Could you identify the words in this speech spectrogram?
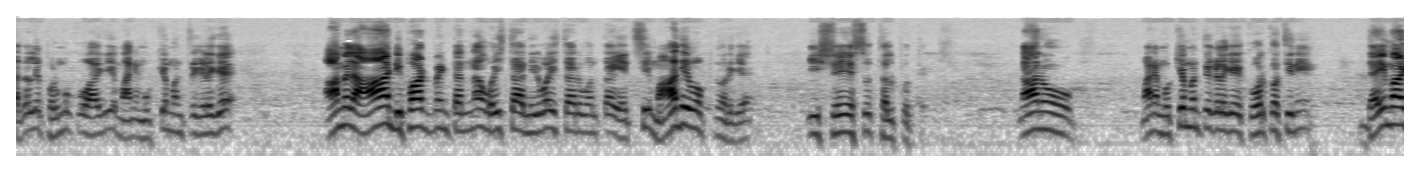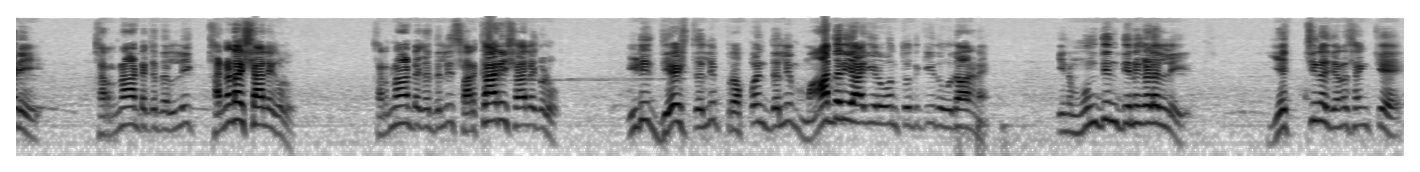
ಅದರಲ್ಲಿ ಪ್ರಮುಖವಾಗಿ ಮಾನ್ಯ ಮುಖ್ಯಮಂತ್ರಿಗಳಿಗೆ, ಆಮೇಲೆ ಆ ಡಿಪಾರ್ಟ್ಮೆಂಟನ್ನು ವಹಿಸ್ತಾ, ನಿರ್ವಹಿಸ್ತಾ ಇರುವಂಥ ಎಚ್ ಸಿ ಮಹಾದೇವಪ್ಪನವರಿಗೆ ಈ ಶ್ರೇಯಸ್ಸು ತಲುಪುತ್ತೆ. ನಾನು ಮಾನ್ಯ ಮುಖ್ಯಮಂತ್ರಿಗಳಿಗೆ ಕೋರ್ಕೋತೀನಿ. ದಯಮಾಡಿ ಕರ್ನಾಟಕದಲ್ಲಿ ಕನ್ನಡ ಶಾಲೆಗಳು, ಕರ್ನಾಟಕದಲ್ಲಿ ಸರ್ಕಾರಿ ಶಾಲೆಗಳು ಇಡೀ ದೇಶದಲ್ಲಿ ಪ್ರಪಂಚದಲ್ಲಿ ಮಾದರಿಯಾಗಿರುವಂಥದ್ದಕ್ಕೆ ಇದು ಉದಾಹರಣೆ. ಇನ್ನು ಮುಂದಿನ ದಿನಗಳಲ್ಲಿ ಹೆಚ್ಚಿನ ಜನಸಂಖ್ಯೆ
